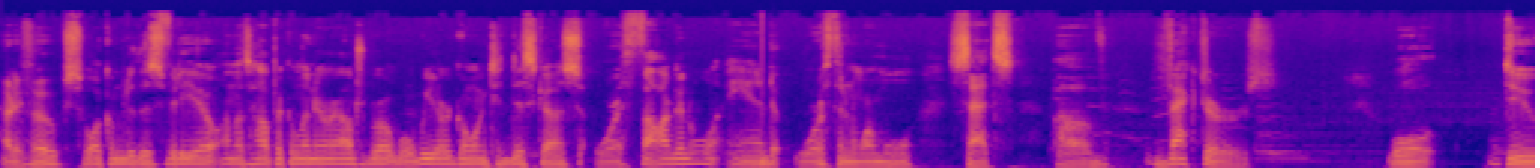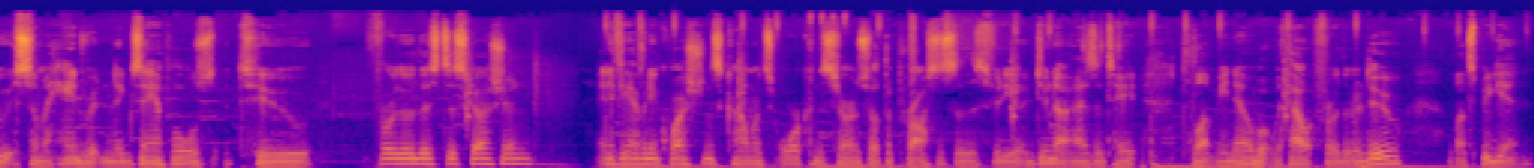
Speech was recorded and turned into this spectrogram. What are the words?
Howdy folks, welcome to this video on the topic of linear algebra where we are going to discuss orthogonal and orthonormal sets of vectors. We'll do some handwritten examples to further this discussion. And if you have any questions, comments, or concerns about the process of this video, do not hesitate to let me know. But without further ado, let's begin.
